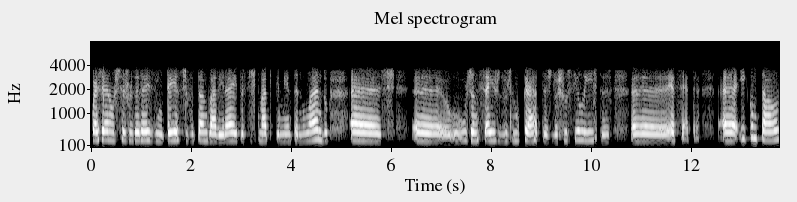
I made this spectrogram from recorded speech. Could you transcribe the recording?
quais eram os seus verdadeiros interesses, votando à direita, sistematicamente anulando as uh, os anseios dos democratas, dos socialistas, etc. E, como tal,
